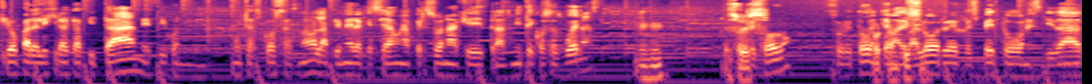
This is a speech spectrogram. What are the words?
yo para elegir al capitán me fijo en muchas cosas, ¿no? La primera que sea una persona que transmite cosas buenas. Eso sobre es. todo, sobre todo en tema de valores, respeto, honestidad,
